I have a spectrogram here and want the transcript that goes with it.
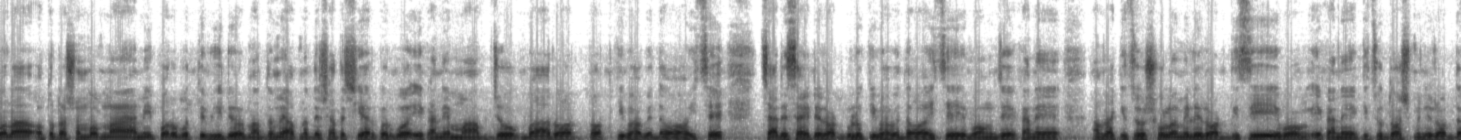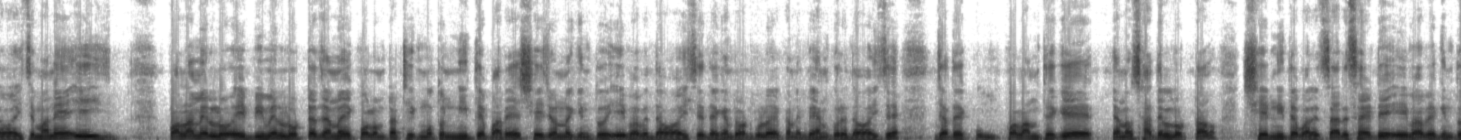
বলা অতটা সম্ভব না আমি পরবর্তী ভিডিওর মাধ্যমে আপনাদের সাথে শেয়ার করব এখানে মাপ, যোগ বা রড টট কীভাবে দেওয়া হয়েছে, চারি সাইডে রডগুলো কীভাবে দেওয়া হয়েছে এবং যে এখানে আমরা কিছু ষোলো মিলি রড দিছি এবং এখানে কিছু দশ মিলি রড দেওয়া হয়েছে। মানে এই কলামের লো এই বিমের লোডটা যেন এই কলমটা ঠিক মতো নিতে পারে, সেই জন্য কিন্তু এইভাবে দেওয়া হয়েছে। দেখেন, রডগুলো এখানে ব্যান করে দেওয়া হয়েছে, যাতে কলাম থেকে যেন ছাদের লোডটাও সে নিতে পারে। চারি সাইডে এইভাবে কিন্তু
